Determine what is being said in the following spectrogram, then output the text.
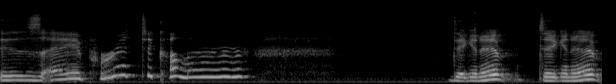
is a pretty color. Digging it, digging it.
